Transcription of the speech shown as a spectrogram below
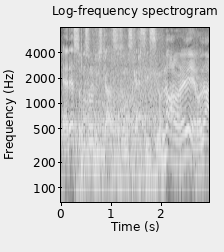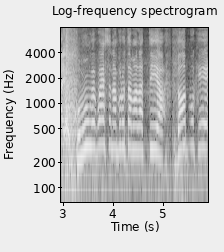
e adesso non sono più scarso, sono scarsissimo. No, non è vero, dai. Comunque questa è una brutta malattia. Dopo che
